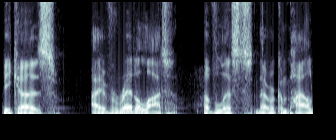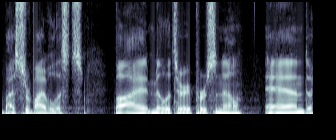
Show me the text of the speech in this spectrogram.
Because I've read a lot of lists that were compiled by survivalists, by military personnel, and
